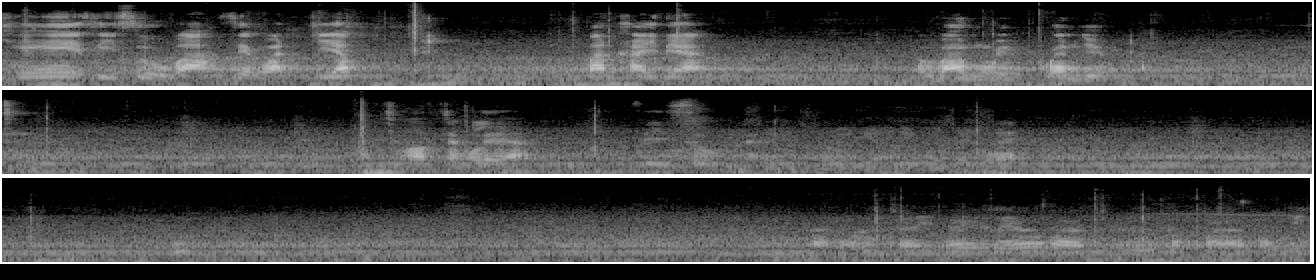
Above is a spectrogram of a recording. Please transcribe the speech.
เคสีสูบอะเสียงหวัดเจี๊ยบ บ้านใครเนี่ยผมว่าหมูเองแวนเยอะชอบจังเลยอะสีสูบเนี่ย ใจไว้แล้วว่าเธอต้องมาตรงนี้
